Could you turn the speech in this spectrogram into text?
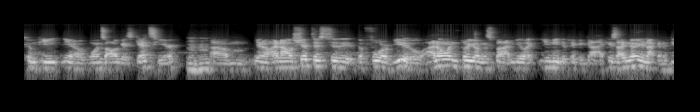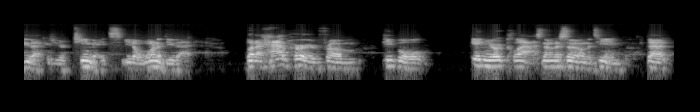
compete. You know, once August gets here. hmm Um, you know, and I'll shift this to the, the four of you. I don't want to put you on the spot and be like, you need to pick a guy because I know you're not going to do that because you're teammates. You don't want to do that. But I have heard from people in your class, not necessarily on the team, that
